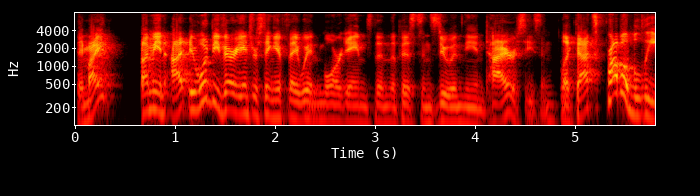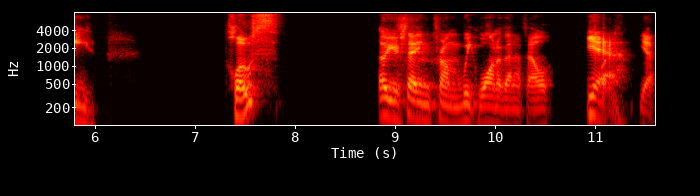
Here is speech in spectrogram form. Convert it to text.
They might. I mean, I, it would be very interesting if they win more games than the Pistons do in the entire season. Like that's probably close. Oh, you're saying from week one of NFL? Yeah. Yeah.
